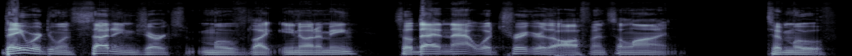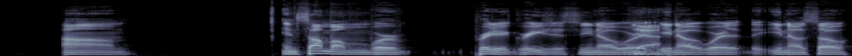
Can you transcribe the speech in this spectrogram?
They were doing sudden jerks moves, like you know what I mean. So then that would trigger the offensive line to move. Um, and some of them were pretty egregious, you know, where Yeah. you know where you know so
